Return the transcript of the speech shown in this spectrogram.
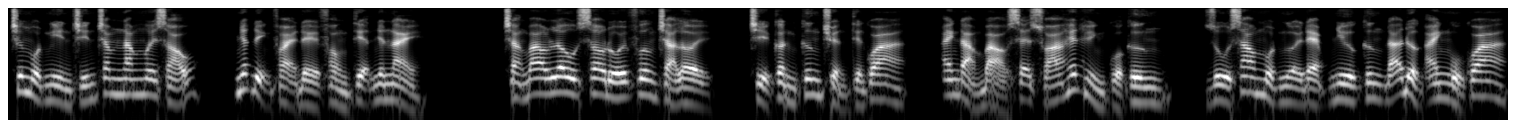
Chương 1956, nhất định phải đề phòng tiện nhân này. Chẳng bao lâu sau đối phương trả lời chỉ cần cưng chuyển tiền qua anh đảm bảo sẽ xóa hết hình của cưng. Dù sao một người đẹp như cưng đã được anh ngủ qua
